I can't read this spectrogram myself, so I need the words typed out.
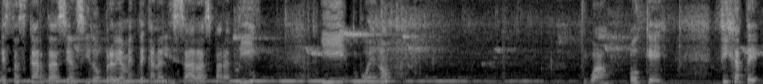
Estas cartas ya han sido previamente canalizadas para ti y bueno, wow, ok. Fíjate,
